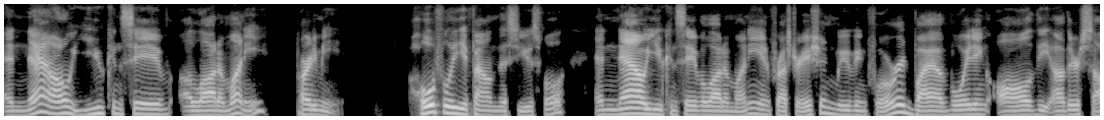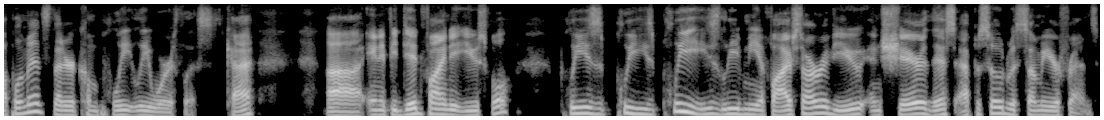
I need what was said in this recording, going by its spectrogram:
and now you can save a lot of money, pardon me. Hopefully, you found this useful, and now you can save a lot of money and frustration moving forward by avoiding all the other supplements that are completely worthless. Okay. Uh, and if you did find it useful, please, please, please leave me a five star review and share this episode with some of your friends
